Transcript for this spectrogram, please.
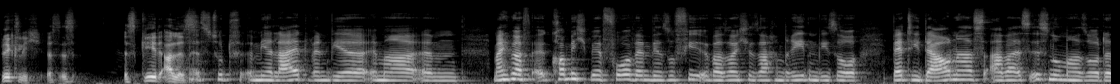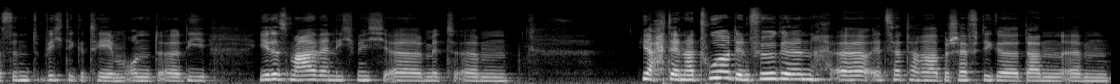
Wirklich, es ist, es geht alles. Es tut mir leid, wenn wir immer, ähm, manchmal äh, komme ich mir vor, wenn wir so viel über solche Sachen reden wie so Betty Downers, aber es ist nun mal so, das sind wichtige Themen und äh, die jedes Mal, wenn ich mich äh, mit ähm, ja, der Natur, den Vögeln äh, etc. beschäftige, dann ähm,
